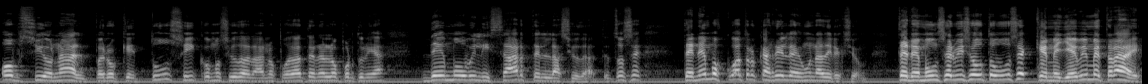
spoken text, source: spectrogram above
opcional, pero que tú sí como ciudadano puedas tener la oportunidad de movilizarte en la ciudad. Entonces, tenemos cuatro carriles en una dirección. Tenemos un servicio de autobuses que me lleva y me trae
